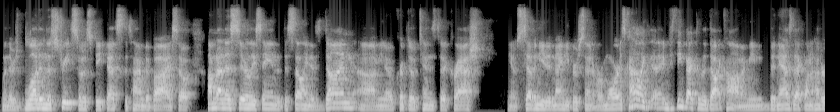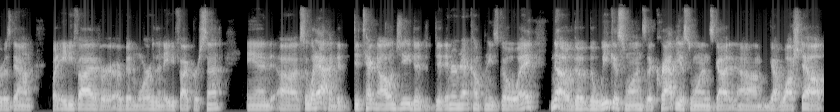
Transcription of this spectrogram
when there's blood in the streets, so to speak, that's the time to buy. So I'm not necessarily saying that the selling is done. Um, you know, crypto tends to crash, you know, 70 to 90% or more. It's kind of like if you think back to the dot com, I mean, the NASDAQ 100 was down, what, 85 or, or a bit more than 85%. And uh, so what happened? Did, did technology, did, did internet companies go away? No, the, the weakest ones, the crappiest ones got, um, got washed out.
